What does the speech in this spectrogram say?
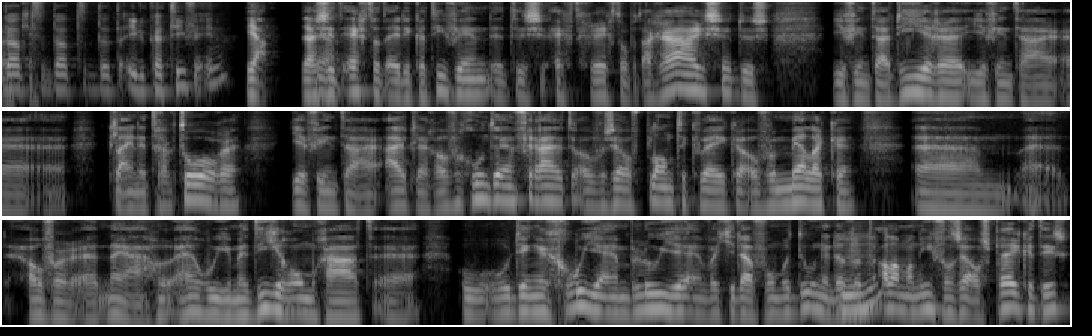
dat, dat, dat, educatieve in? Ja, daar Ja. zit echt dat educatief in. Het is echt gericht op het agrarische. Dus je vindt daar dieren, je vindt daar kleine tractoren. Je vindt daar uitleg over groente en fruit, over zelf planten kweken, over melken. ehm, eh, over eh, nou ja, hoe, je met dieren omgaat. eh, hoe, hoe dingen groeien en bloeien en wat je daarvoor moet doen. En dat het Mhm. allemaal niet vanzelfsprekend is.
